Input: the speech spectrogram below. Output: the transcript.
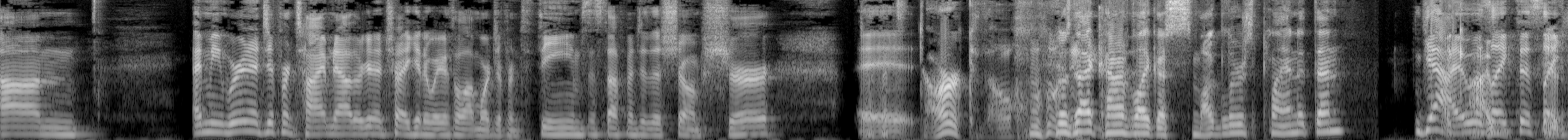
Um, I mean, we're in a different time now. They're gonna try to get away with a lot more different themes and stuff into this show. I'm sure. That's It- dark though. was that kind of like a smuggler's planet then? yeah, Like, it was I- like this like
